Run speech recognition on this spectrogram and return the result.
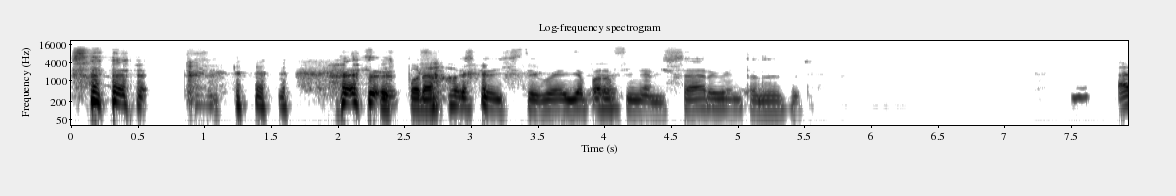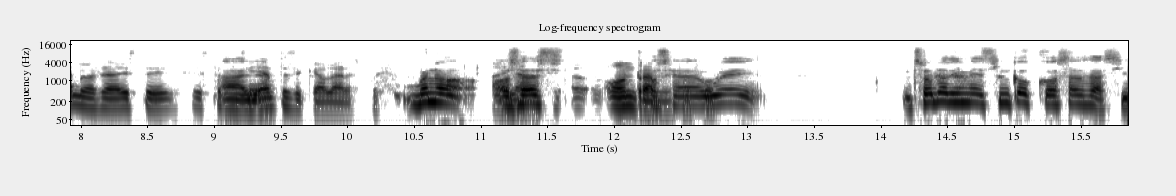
pues por ahora. Es que dijiste, güey, ya para finalizar, güey, entonces pues. Ah, no, o sea, este, este ah, antes de que hablaras, pues. Bueno, o sea, honrame, o sea, güey, solo dime cinco cosas así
